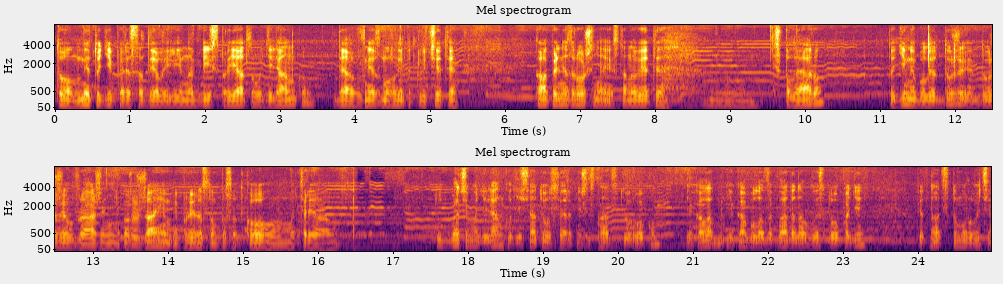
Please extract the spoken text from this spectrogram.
то ми тоді пересадили її на більш сприятливу ділянку, де ми змогли підключити капельне зрошення і встановити шпалеру. Тоді ми були дуже і дуже вражені урожаєм і приростом посадкового матеріалу. Тут бачимо ділянку 10 серпня 2016 року, яка була закладена в листопаді 2015 році.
